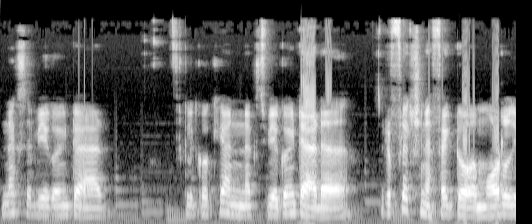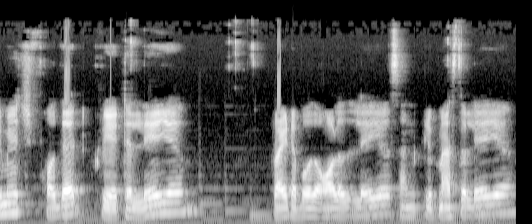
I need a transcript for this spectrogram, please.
Next we are going to add click OK and next we are going to add a reflection effect to our model image. For that create a layer right above all of the layers and clip mask the layer.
